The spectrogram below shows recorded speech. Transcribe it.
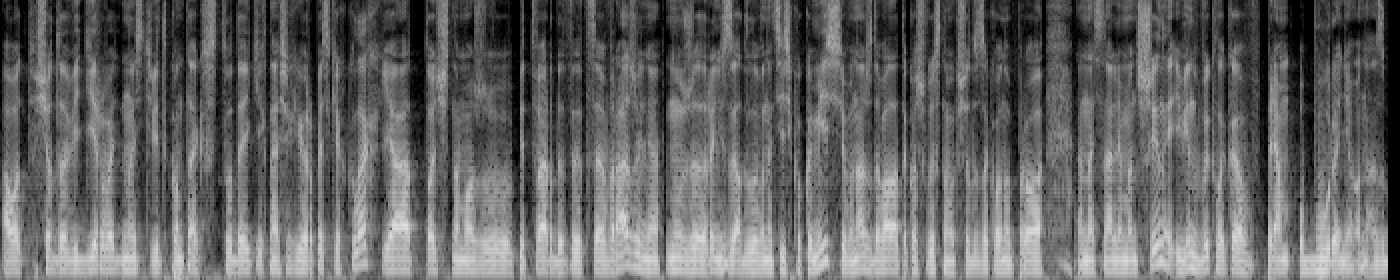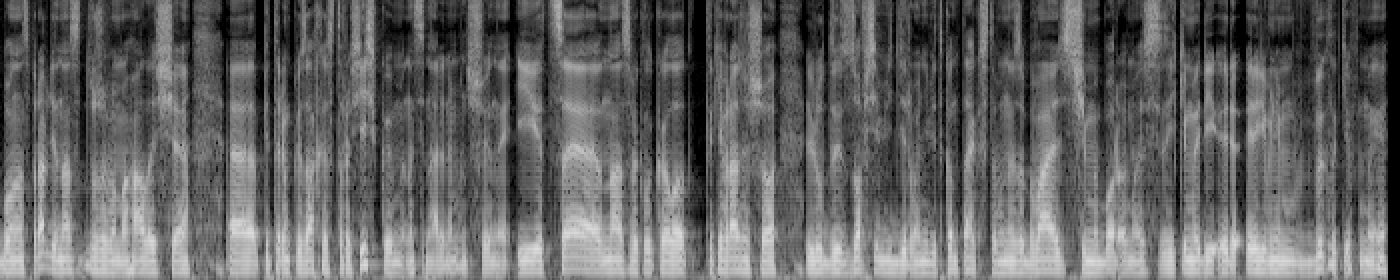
А от щодо відірваності від контексту деяких наших європейських колег, я точно можу підтвердити це враження. Ми вже раніше згадували Венеційську комісію. Вона ж давала також висновок щодо закону про національні меншини, і він викликав прям обурення у нас, бо насправді нас дуже вимагали ще е, підтримку і захист російської національної меншини. І це нас викликало таке враження, що люди зовсім відірвані від контексту. Вони забувають, з чим ми боремось, з якими рі- рі- рівнем викликів ми,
